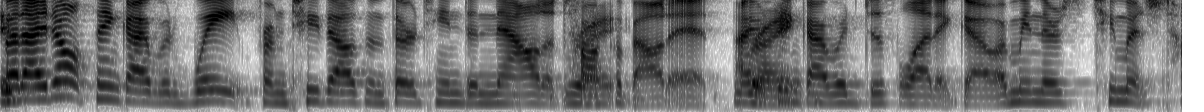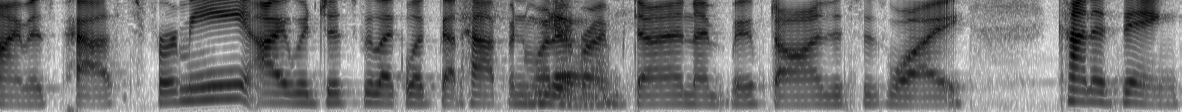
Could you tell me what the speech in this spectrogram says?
But It- I don't think I would wait from 2013 to now to talk Right. about it. I Right. think I would just let it go. I mean, there's too much time has passed for me. I would just be like, look, that happened, whatever, Yeah. I'm done. I've moved on. This is why. kind of thing.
